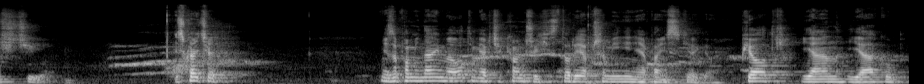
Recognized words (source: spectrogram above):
ziściła. I słuchajcie, nie zapominajmy o tym, jak się kończy historia przemienienia pańskiego. Piotr, Jan, Jakub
